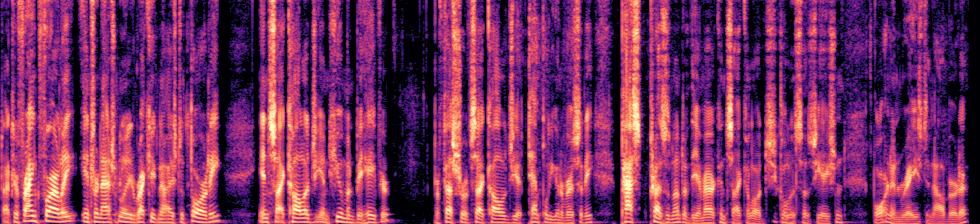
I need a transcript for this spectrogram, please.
Dr. Frank Farley, internationally recognized authority in psychology and human behavior, professor of psychology at Temple University, past president of the American Psychological Association, born and raised in Alberta,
